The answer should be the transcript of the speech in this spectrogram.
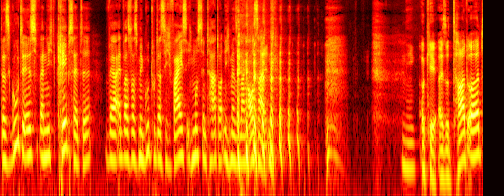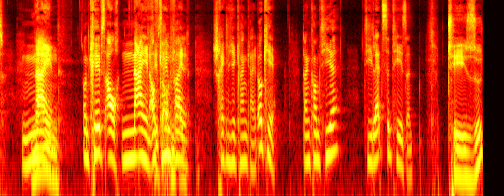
Das Gute ist, wenn ich Krebs hätte, wäre etwas, was mir gut tut, dass ich weiß, ich muss den Tatort nicht mehr so lange aushalten. nee. Okay, also Tatort, nein. nein. Und Krebs auch, nein, Krebs auf keinen Fall. Nein. Schreckliche Krankheit. Okay, dann kommt hier die letzte These. These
